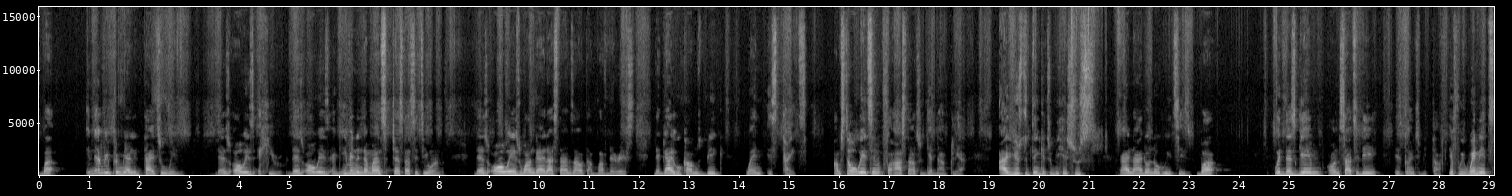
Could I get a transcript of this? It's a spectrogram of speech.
But in every Premier League title win, there's always a hero. There's always a, even in the Manchester City one, there's always one guy that stands out above the rest. The guy who comes big when it's tight. I'm still waiting for Arsenal to get that player. I used to think it would be Jesus. Right now, I don't know who it is. But with this game on Saturday, it's going to be tough. If we win it,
